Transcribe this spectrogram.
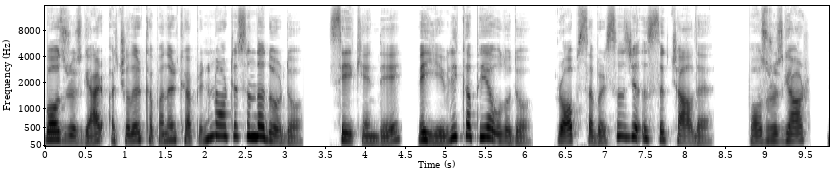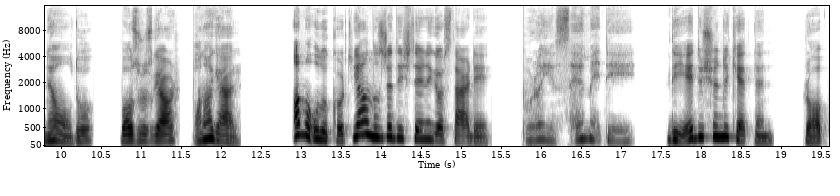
Boz rüzgar açılır kapanır köprünün ortasında durdu. Silkendi ve yivli kapıya uludu. Rob sabırsızca ıslık çaldı. Boz rüzgar, ne oldu? Boz rüzgar, bana gel. Ama ulu kurt yalnızca dişlerini gösterdi. Burayı sevmedi, diye düşündü Catelyn. Rob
